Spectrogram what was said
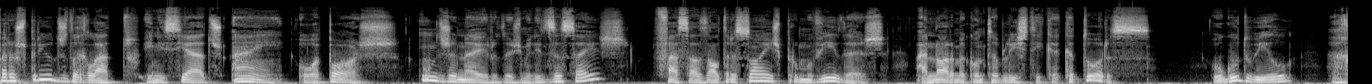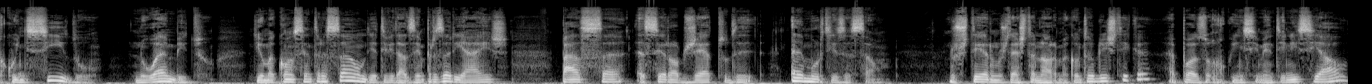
Para os períodos de relato iniciados em ou após 1 de janeiro de 2016, face às alterações promovidas à norma contabilística 14, o goodwill reconhecido no âmbito de uma concentração de atividades empresariais passa a ser objeto de amortização. Nos termos desta norma contabilística, após o reconhecimento inicial,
